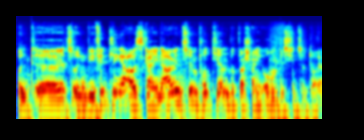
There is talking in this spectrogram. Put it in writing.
Und äh, jetzt irgendwie Findlinge aus Skandinavien zu importieren, wird wahrscheinlich auch ein bisschen zu teuer.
